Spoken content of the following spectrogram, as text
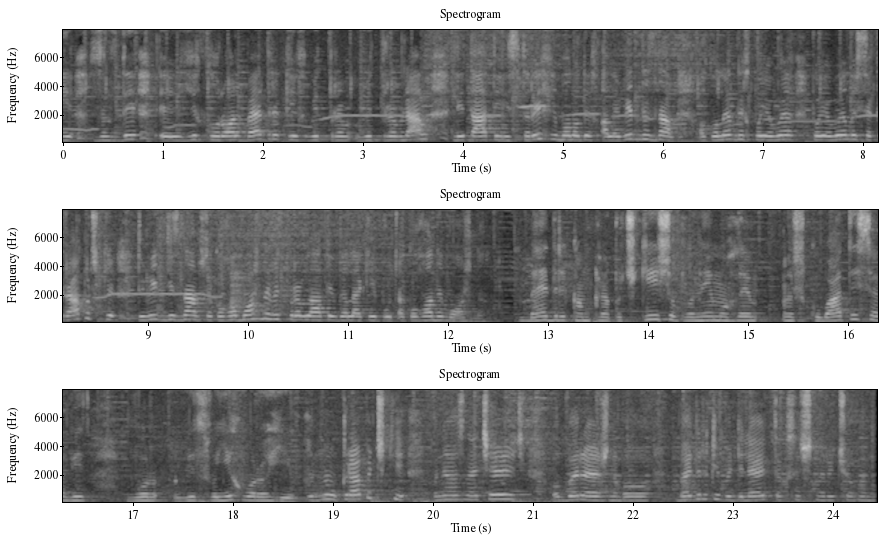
і завжди е, їх король Бедрик їх відправляв літати і старих, і молодих, але він не знав. А коли в них появилися крапочки, то він дізнався, кого можна відправляти в далекий путь, а кого не можна. Бедрикам крапочки, щоб вони могли маскуватися від, вор... від своїх ворогів. Ну, крапочки вони означають обережно, бо бедрики виділяють токсичну речовину.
